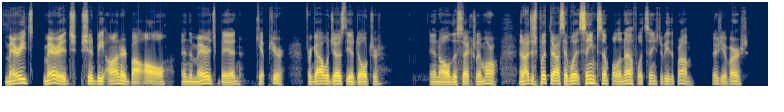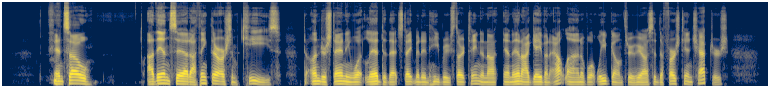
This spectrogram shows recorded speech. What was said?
marriage, marriage should be honored by all, and the marriage bed kept pure. For God will judge the adulterer and all the sexually immoral. And I just put there, I said, well, it seems simple enough. What seems to be the problem? There's your verse. and so I then said, I think there are some keys to understanding what led to that statement in Hebrews 13 and I and then I gave an outline of what we've gone through here. I said the first 10 chapters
